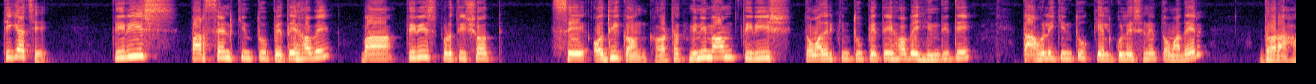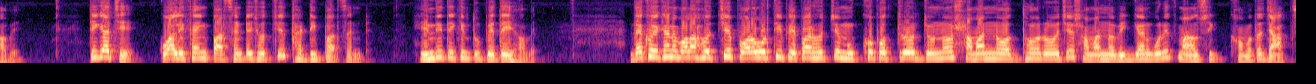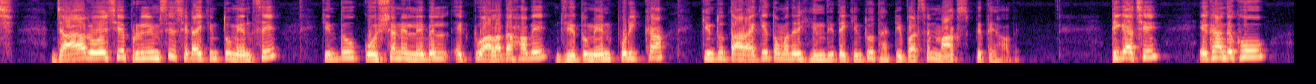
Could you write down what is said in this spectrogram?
ঠিক আছে? তিরিশ পার্সেন্ট কিন্তু পেতে হবে বা তিরিশ প্রতিশত সে অধিক অঙ্ক অর্থাৎ মিনিমাম তিরিশ তোমাদের কিন্তু পেতেই হবে হিন্দিতে তাহলে কিন্তু ক্যালকুলেশনে তোমাদের ধরা হবে। ঠিক আছে? কোয়ালিফাইং পার্সেন্টেজ হচ্ছে থার্টি পার্সেন্ট হিন্দিতে কিন্তু পেতেই হবে। দেখো, এখানে বলা হচ্ছে পরবর্তী পেপার হচ্ছে মুখ্যপত্রর জন্য সামান্য অধ্যয়ন রয়েছে, সামান্য বিজ্ঞান গণিত, মানসিক ক্ষমতা যাঁচ। যা রয়েছে প্রিলিমসে সেটাই কিন্তু মেনসে কিন্তু কোশ্চেনের লেভেল একটু আলাদা হবে, যেহেতু মেন পরীক্ষা কিন্তু তার আগে তোমাদের হিন্দিতে কিন্তু থার্টি পার্সেন্ট মার্কস পেতে হবে ঠিক আছে এখানে দেখো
